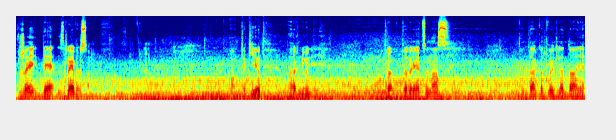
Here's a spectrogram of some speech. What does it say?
вже йде з реверсом. От такий от гарнюній тракторець у нас. Отак от виглядає.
